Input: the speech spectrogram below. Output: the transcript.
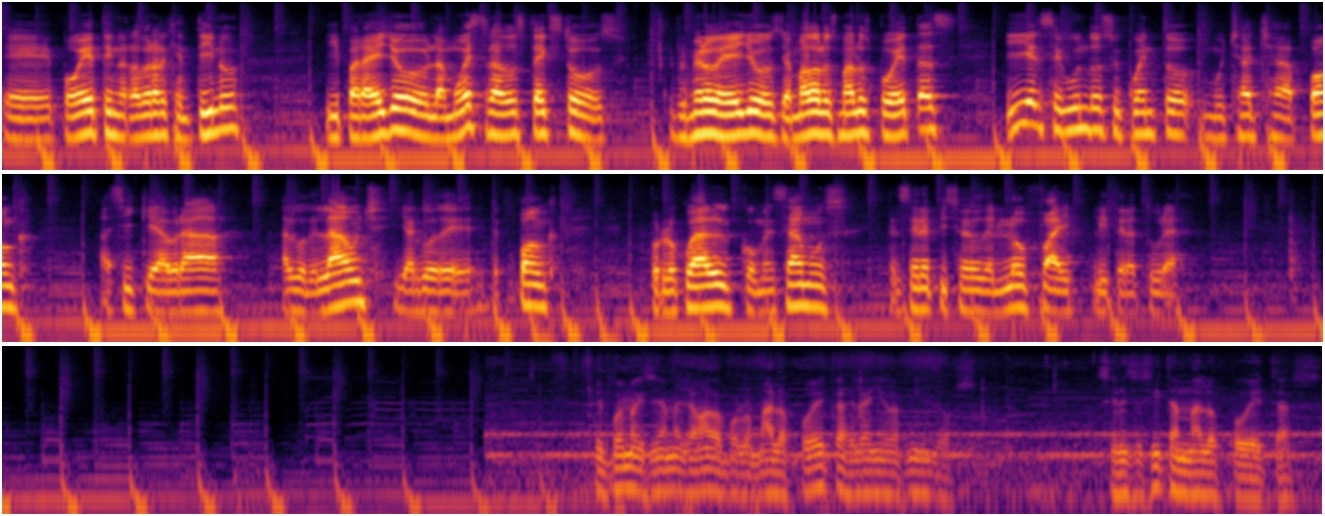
eh, poeta y narrador argentino, y para ello la muestra dos textos, el primero de ellos llamado A los malos poetas y el segundo su cuento Muchacha Punk. Así que habrá algo de lounge y algo de, punk, por lo cual comenzamos el tercer episodio de Lo-Fi Literatura. El poema que se llama Llamado por los malos poetas del año 2002. Se necesitan malos poetas,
